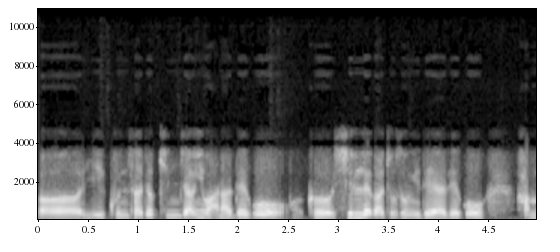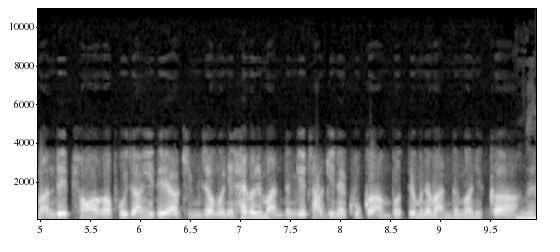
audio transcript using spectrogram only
어, 이 군사적 긴장이 완화되고 그 신뢰가 조성이 돼야 되고 한반도의 평화가 보장이 돼야 김정은이 핵을 만든 게 자기네 국가 안보 때문에 만든 거니까 네.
